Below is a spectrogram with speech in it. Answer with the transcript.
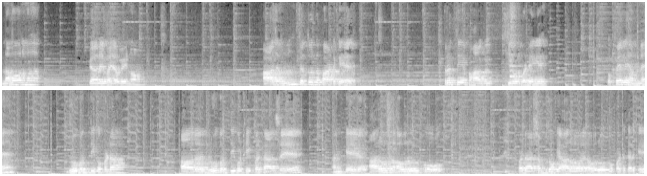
नमो नमः, प्यारे भैया बहनों आज हम चतुर्थ पाठ के तृतीय भाग की ओर बढ़ेंगे। तो पहले हमने ध्रुव पंक्ति को पढ़ा और ध्रुव पंक्ति को ठीक प्रकार से उनके आरोह अवरोह को पढ़ा, शब्दों के आरोह अवरोह को पढ़ करके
